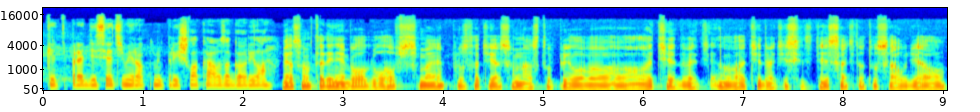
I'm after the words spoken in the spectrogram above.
keď pred desiatimi rokmi prišla kauza Gorila? Ja som vtedy nebol dlho v SME. V podstate ja som nastúpil v lete, v lete 2010. Toto sa udialo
